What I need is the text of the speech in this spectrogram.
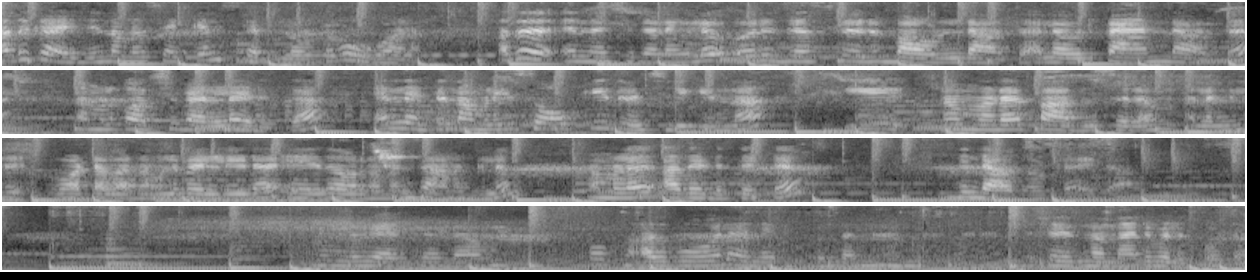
അത് കഴിഞ്ഞ് നമ്മൾ സെക്കൻഡ് സ്റ്റെപ്പിലോട്ട് പോവുകയാണ്. അത് എന്ന് വെച്ചിട്ടുണ്ടെങ്കിൽ ഒരു ജസ്റ്റ് ഒരു ബൗളിന്റെ അകത്ത് അല്ല ഒരു പാനിന്റെ അകത്ത് നമ്മൾ കുറച്ച് വെള്ളം എടുക്കുക. എന്നിട്ട് നമ്മൾ ഈ സോക്ക് ചെയ്ത് വെച്ചിരിക്കുന്ന ഈ നമ്മുടെ പാദസരം അല്ലെങ്കിൽ വാട്ടവർ നമ്മൾ വെള്ളിയുടെ ഏത് ഓർണമെന്റ്സ് ആണെങ്കിലും നമ്മൾ അതെടുത്തിട്ട് ഇതിന്റെ അകത്തോട്ട് ഇടാം നിങ്ങൾ വിചാരിക്കുന്നുണ്ടാവും അതുപോലെ തന്നെ ഇരിക്കും തന്നെ പക്ഷെ ഇത് നന്നായിട്ട് വെളുപ്പോട്ടോ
